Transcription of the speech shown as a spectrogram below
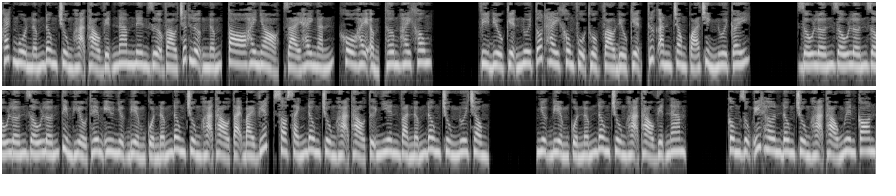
khách mua nấm đông trùng hạ thảo Việt Nam nên dựa vào chất lượng nấm to hay nhỏ, dài hay ngắn, khô hay ẩm, thơm hay không. Vì điều kiện nuôi tốt hay không phụ thuộc vào điều kiện thức ăn trong quá trình nuôi cấy. Dấu lớn dấu lớn dấu lớn dấu lớn tìm hiểu thêm ưu nhược điểm của nấm đông trùng hạ thảo tại bài viết so sánh đông trùng hạ thảo tự nhiên và nấm đông trùng nuôi trồng. Nhược điểm của nấm đông trùng hạ thảo Việt Nam. Công dụng ít hơn đông trùng hạ thảo nguyên con.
